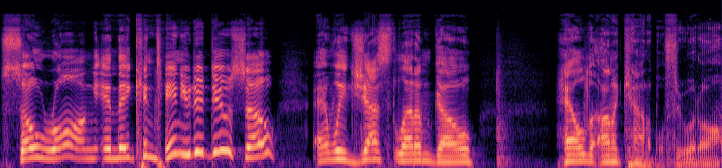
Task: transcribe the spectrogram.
so wrong and they continue to do so. And we just let them go, held unaccountable through it all.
